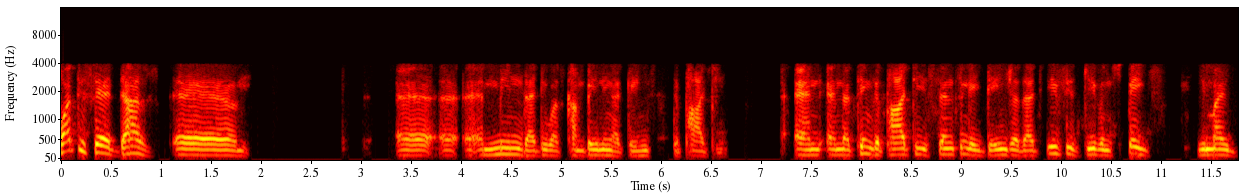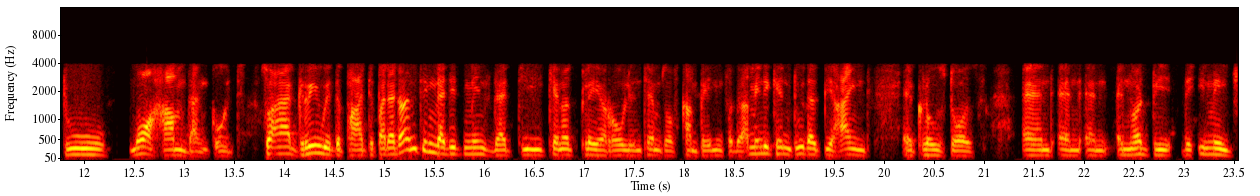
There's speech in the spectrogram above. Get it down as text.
what he said does uh, uh, uh, mean that he was campaigning against the party, and and I think the party is sensing a danger that if he's given space, he might do more harm than good. So I agree with the party, but I don't think that it means that he cannot play a role in terms of campaigning for them. I mean, he can do that behind uh, closed doors and, and, and, and not be the image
